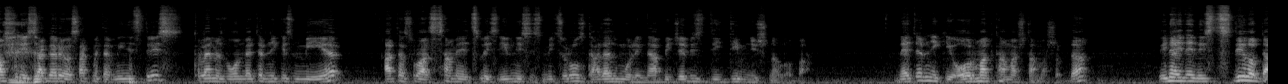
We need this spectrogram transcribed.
ავსტრიის საგარეო საქმეთა მინისტრის კლემენს ვონ მეტერნიკის მიერ 1813 წლის ივნისის მიწურულს გადადგმული ნაბიჯების დიდი მნიშვნელობა. მეტერნიკი ორმაგ თამაშს თამაშობდა. ვინაიდან ის ცდილობდა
